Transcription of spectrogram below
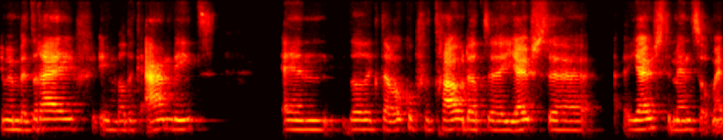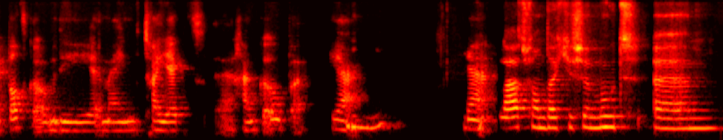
in mijn bedrijf, in wat ik aanbied. En dat ik daar ook op vertrouw dat de juiste, juiste mensen op mijn pad komen die uh, mijn traject uh, gaan kopen. Ja. Mm -hmm. ja. In plaats van dat je ze moet um,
